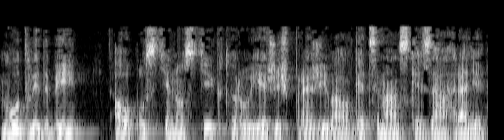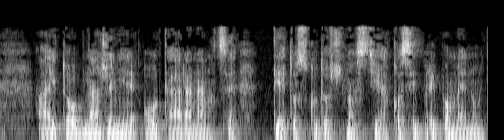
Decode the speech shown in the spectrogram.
modlitby a opustenosti, ktorú Ježiš prežíval v Gecemánskej záhrade. A aj to obnáženie oltára nám chce tieto skutočnosti ako si pripomenúť.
